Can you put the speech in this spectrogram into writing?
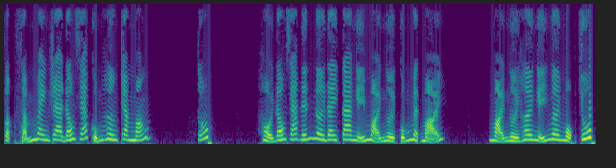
vật phẩm mang ra đấu giá cũng hơn trăm món. Tốt! Hội đấu giá đến nơi đây ta nghĩ mọi người cũng mệt mỏi. Mọi người hơi nghỉ ngơi một chút.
